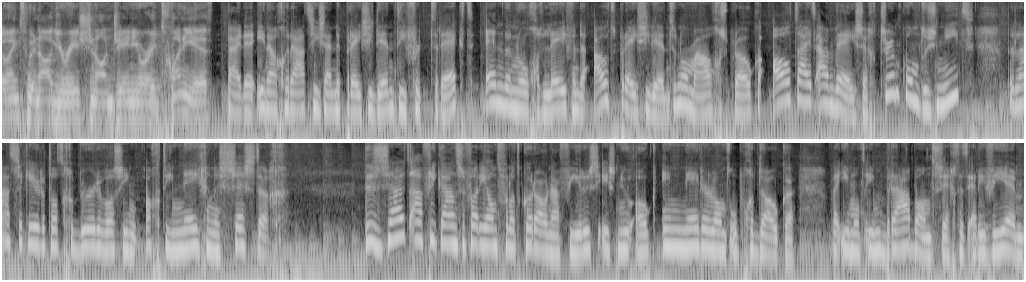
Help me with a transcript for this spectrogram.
going to inauguration on January 20th. Bij de inauguratie zijn de president die vertrekt en de nog levende oud-presidenten normaal gesproken altijd aanwezig. Trump komt dus dus niet. De laatste keer dat dat gebeurde was in 1869. De Zuid-Afrikaanse variant van het coronavirus is nu ook in Nederland opgedoken. Bij iemand in Brabant, zegt het RIVM.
